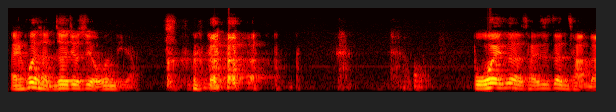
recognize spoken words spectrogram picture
哎，会很热就是有问题啊，不会热才是正常的。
